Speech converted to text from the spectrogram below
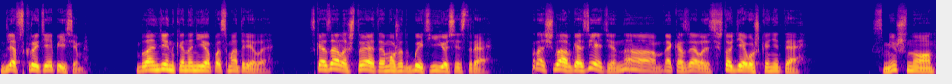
для вскрытия писем. Блондинка на нее посмотрела. Сказала, что это может быть ее сестра. Прочла в газете, но оказалось, что девушка не та. Смешно.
